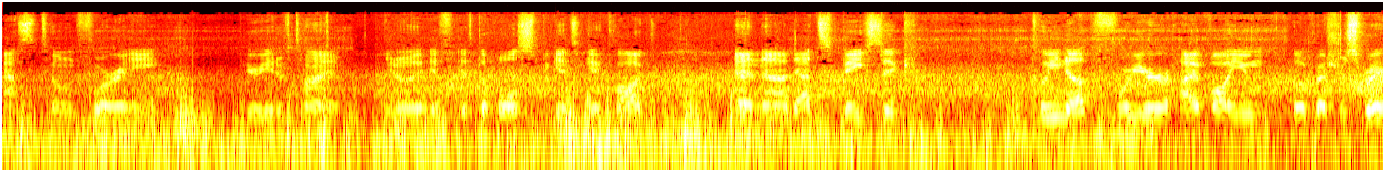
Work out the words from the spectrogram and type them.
acetone for a period of time. You know, if, if the holes begin to get clogged. And uh, that's basic cleanup for your high volume, low pressure sprayer.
